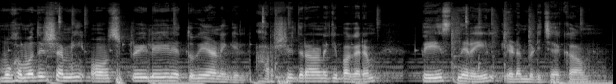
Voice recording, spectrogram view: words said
മുഹമ്മദ് ഷമി ഓസ്ട്രേലിയയിൽ എത്തുകയാണെങ്കിൽ ഹർഷിത് റാണയ്ക്ക് പകരം പേസ് നിരയിൽ ഇടം പിടിച്ചേക്കാം.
